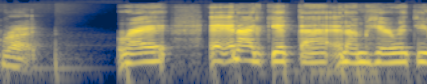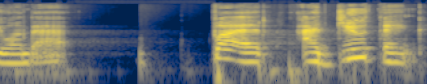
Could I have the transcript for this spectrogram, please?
Right. Right. And I get that. And I'm here with you on that. But I do think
